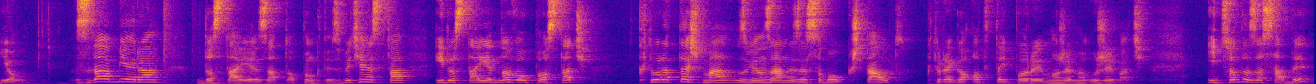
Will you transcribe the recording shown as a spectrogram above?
ją zabiera, dostaje za to punkty zwycięstwa i dostaje nową postać, która też ma związany ze sobą kształt, którego od tej pory możemy używać. I co do zasady,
